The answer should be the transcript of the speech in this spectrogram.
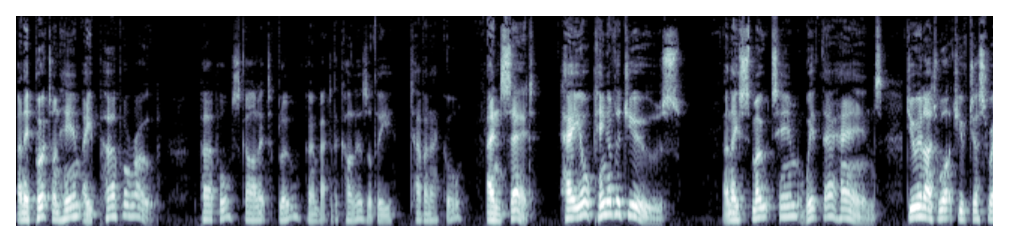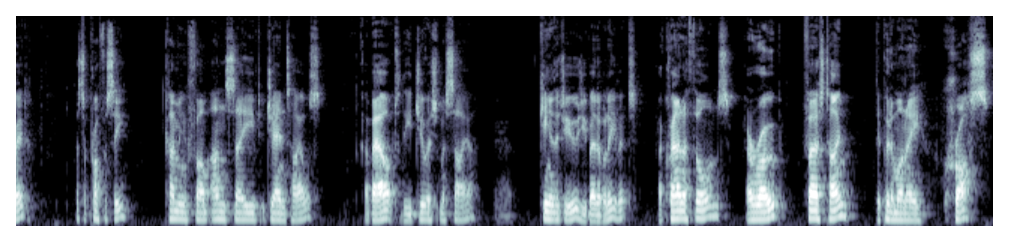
And they put on him a purple robe. Purple, scarlet, blue, going back to the colours of the tabernacle. And said, Hail, King of the Jews! And they smote him with their hands. Do you realize what you've just read? That's a prophecy coming from unsaved Gentiles about the Jewish Messiah. Yeah. King of the Jews, you better believe it. A crown of thorns, a robe. First time, they put him on a cross.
